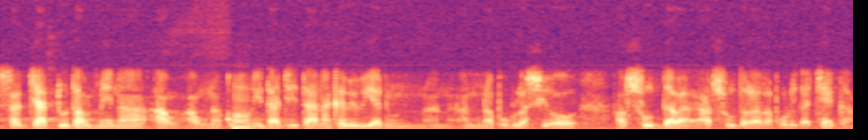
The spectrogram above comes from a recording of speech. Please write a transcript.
assetjat totalment a, a una comunitat gitana que vivia en, un, en, en una població al sud, de la, al sud de la República Txeca.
